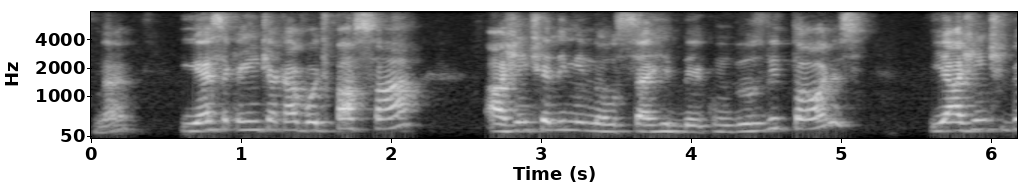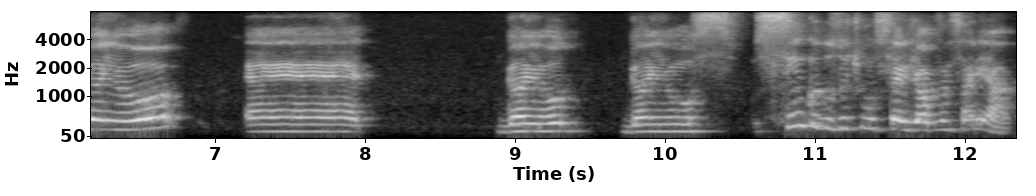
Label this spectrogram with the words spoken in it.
Né? E essa que a gente acabou de passar, a gente eliminou o CRB com duas vitórias e a gente ganhou é, ganhou ganhou cinco dos últimos seis jogos na Série A.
